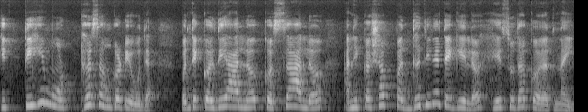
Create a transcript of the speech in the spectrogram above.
कितीही मोठं संकट येऊ द्या पण ते कधी आलं कसं आलं आणि कशा पद्धतीने ते गेलं हे सुद्धा कळत नाही.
